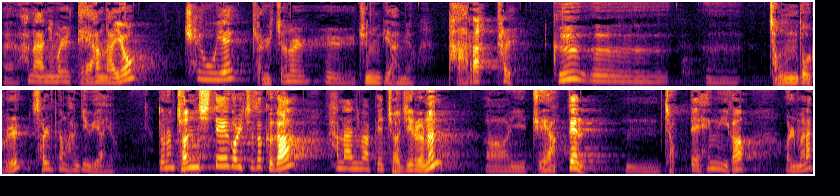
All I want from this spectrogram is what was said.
하나님을 대항하여 최후의 결전을 준비하며 발악할 그 어, 어, 정도를 설명하기 위하여 또는 전 시대에 걸쳐서 그가 하나님 앞에 저지르는 어, 이 죄악된 음, 적대 행위가 얼마나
